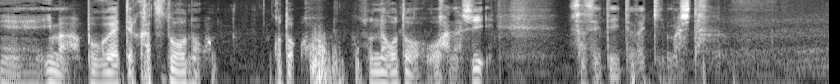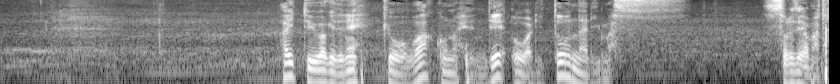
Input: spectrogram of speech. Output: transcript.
えー、今僕がやってる活動のこと、そんなことをお話しさせていただきました。はい、というわけでね、今日はこの辺で終わりとなります。それではまた。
